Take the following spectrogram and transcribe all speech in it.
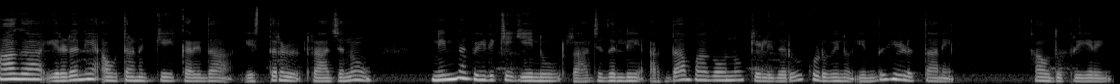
ಆಗ ಎರಡನೇ ಔತಣಕ್ಕೆ ಕರೆದ ಎಸ್ತರಳ್ ರಾಜನು, ನಿನ್ನ ಬೇಡಿಕೆ ಏನು? ರಾಜ್ಯದಲ್ಲಿ ಅರ್ಧ ಭಾಗವನ್ನು ಕೇಳಿದರೂ ಕೊಡುವೆನು ಎಂದು ಹೇಳುತ್ತಾನೆ. ಹೌದು ಪ್ರಿಯರೇ,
